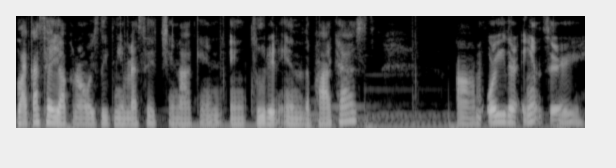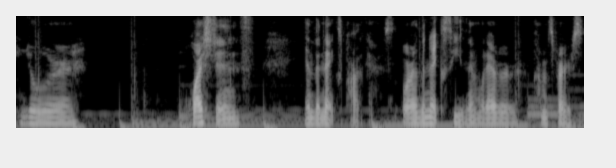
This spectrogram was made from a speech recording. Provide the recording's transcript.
like I said, y'all can always leave me a message and I can include it in the podcast. Um, or either answer your questions in the next podcast or the next season, whatever comes first.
